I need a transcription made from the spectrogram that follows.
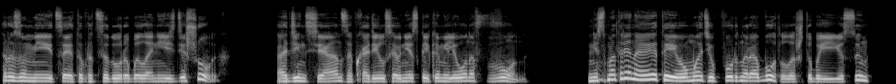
Разумеется, эта процедура была не из дешевых. Один сеанс обходился в несколько миллионов вон. Несмотря на это, его мать упорно работала, чтобы ее сын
